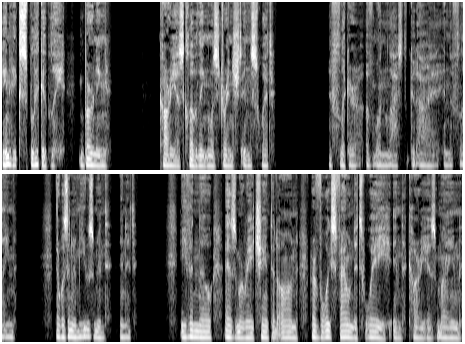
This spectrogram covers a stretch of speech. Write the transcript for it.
inexplicably burning. Karya's clothing was drenched in sweat. A flicker of one last good eye in the flame. There was an amusement in it. Even though Esmeralda chanted on, her voice found its way into Karya's mind.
